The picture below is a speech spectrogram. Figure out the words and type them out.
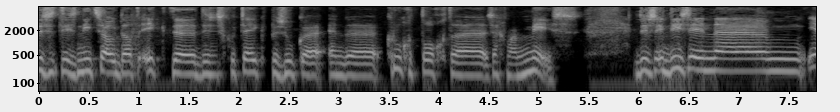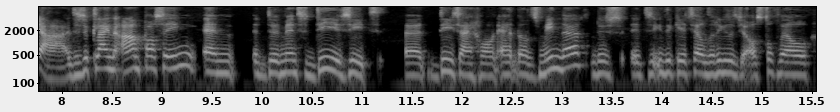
dus het is niet zo dat ik de discotheek bezoeken en de kroegentochten zeg maar mis. Dus in die zin, um, ja, het is een kleine aanpassing. En de mensen die je ziet, uh, die zijn gewoon, dat is minder. Dus het is iedere keer hetzelfde riedeltje als toch wel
